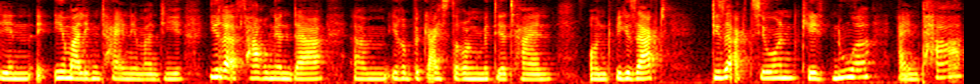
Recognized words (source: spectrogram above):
den ehemaligen Teilnehmern, die ihre Erfahrungen da, ähm, ihre Begeisterung mit dir teilen. Und wie gesagt, diese Aktion gilt nur ein paar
